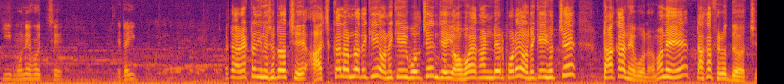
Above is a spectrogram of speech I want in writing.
কি মনে হচ্ছে। এটাই আচ্ছা আরেকটা জিনিস সেটা হচ্ছে, আজকাল আমরা দেখি অনেকেই বলছেন যে এই অভয়াকাণ্ডের পরে অনেকেই হচ্ছে টাকা নেব না মানে টাকা ফেরত দেওয়া হচ্ছে।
